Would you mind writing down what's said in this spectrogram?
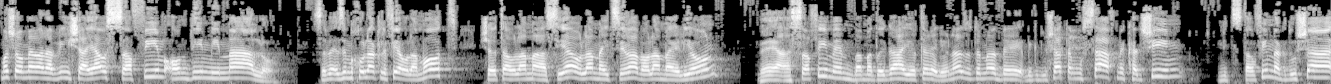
כמו שאומר הנביא ישעיהו, שרפים עומדים ממעלו. זה, מחולק לפי העולמות, שאת העולם העשייה, עולם היצירה והעולם העליון, והשרפים הם במדרגה היותר עליונה, זאת אומרת בקדושת המוסף מקדשים, מצטרפים לקדושה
